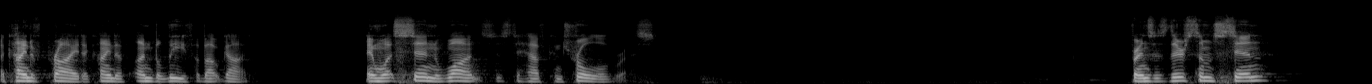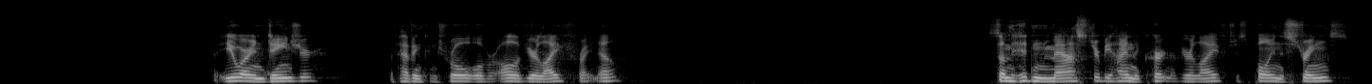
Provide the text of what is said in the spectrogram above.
a kind of pride, a kind of unbelief about God. And what sin wants is to have control over us. Friends, is there some sin that you are in danger of having control over all of your life right now? Some hidden master behind the curtain of your life just pulling the strings?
